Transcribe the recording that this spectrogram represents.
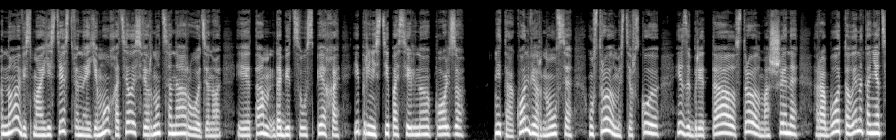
Но весьма естественно ему хотелось вернуться на родину и там добиться успеха и принести посильную пользу. Итак, он вернулся, устроил мастерскую, изобретал, строил машины, работал и, наконец,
